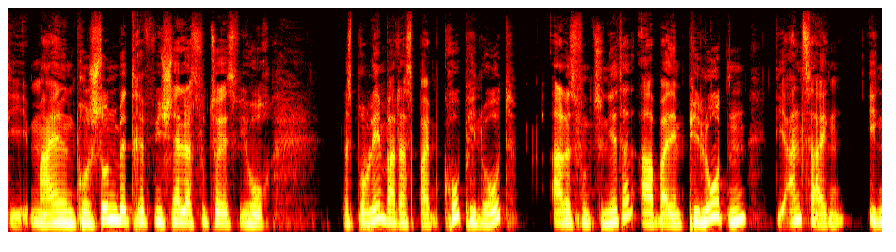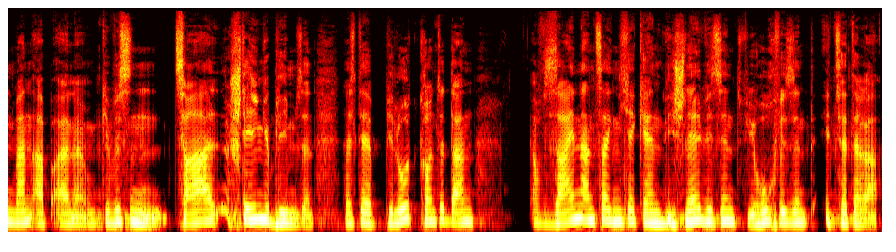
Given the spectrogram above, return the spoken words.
die Meilen pro Stunde betrifft, wie schnell das Flugzeug ist, wie hoch. Das Problem war, dass beim Co-Pilot alles funktioniert hat, aber bei den Piloten die Anzeigen irgendwann ab einer gewissen Zahl stehen geblieben sind. Das heißt, der Pilot konnte dann auf seinen Anzeigen nicht erkennen, wie schnell wir sind, wie hoch wir sind, etc.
